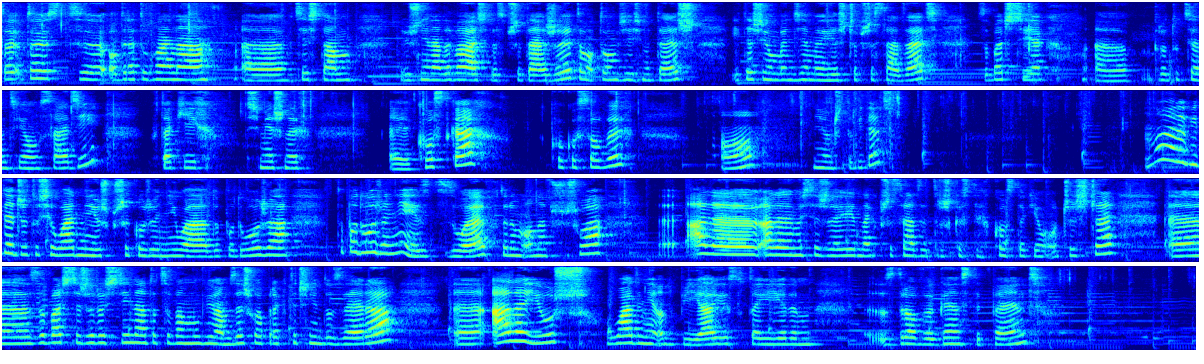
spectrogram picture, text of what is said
To, to jest e, odratowana e, gdzieś tam już nie nadawała się do sprzedaży. Tą, tą wzięliśmy też i też ją będziemy jeszcze przesadzać. Zobaczcie, jak e, producent ją sadzi w takich śmiesznych e, kostkach kokosowych. O, nie wiem, czy to widać. No, ale widać, że tu się ładnie już przykorzeniła do podłoża. To podłoże nie jest złe, w którym ona przyszła, ale, ale myślę, że jednak przesadzę troszkę z tych kostek, ją oczyszczę. E, zobaczcie, że roślina, to co Wam mówiłam, zeszła praktycznie do zera, e, ale już ładnie odbija. Jest tutaj jeden zdrowy, gęsty pęd.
